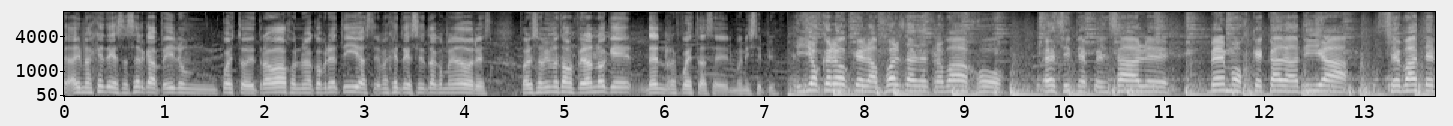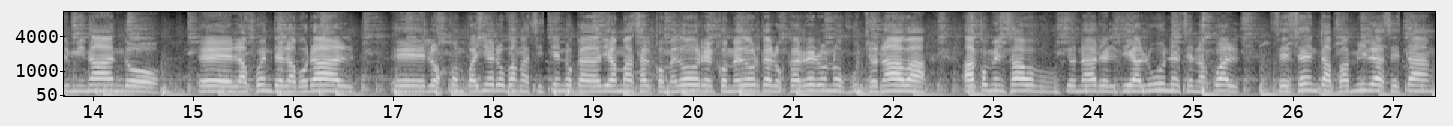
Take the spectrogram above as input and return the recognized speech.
hay más gente que se acerca a pedir un puesto de trabajo en una cooperativa, hay más gente que se acerca a comedores. Por eso mismo estamos esperando que den respuestas el municipio. Y yo creo que la falta de trabajo es indispensable Vemos que cada día se va terminando eh, la fuente laboral, eh, los compañeros van asistiendo cada día más al comedor, el comedor de los carreros no funcionaba, ha comenzado a funcionar el día lunes en la cual 60 familias están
